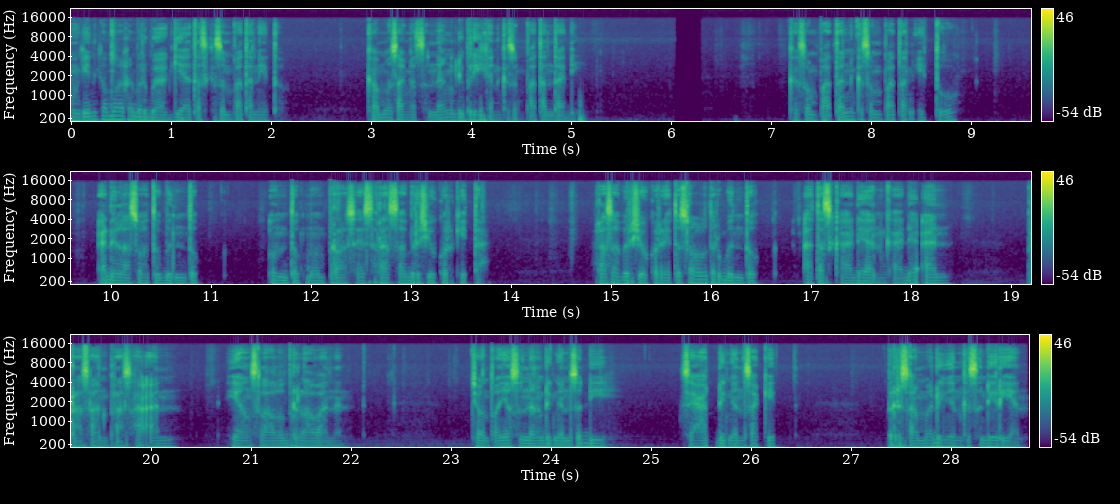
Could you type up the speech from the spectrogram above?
Mungkin kamu akan berbahagia atas kesempatan itu. Kamu sangat senang diberikan kesempatan tadi. Kesempatan-kesempatan itu adalah suatu bentuk untuk memproses rasa bersyukur kita. Rasa bersyukur itu selalu terbentuk atas keadaan-keadaan, perasaan-perasaan yang selalu berlawanan. Contohnya senang dengan sedih, sehat dengan sakit, bersama dengan kesendirian.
